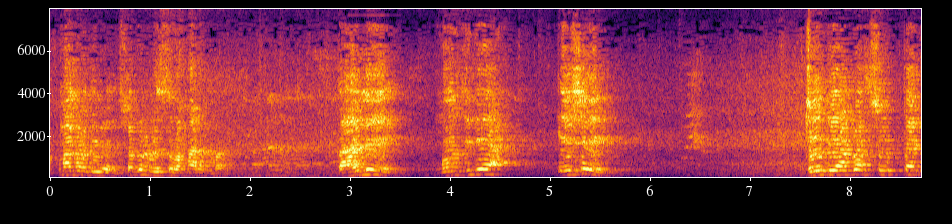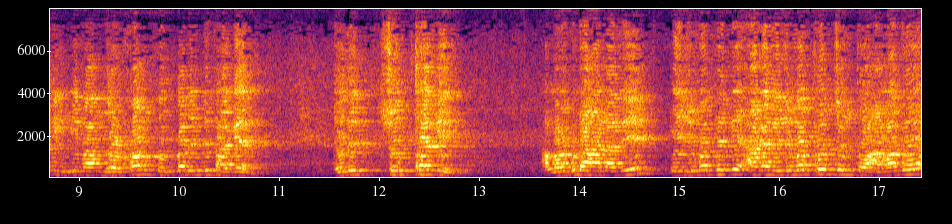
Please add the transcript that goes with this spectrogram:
ক্ষমা দিবেন। সকল তাহলে মসজিদে এসে যদি আমরা চুপ থাকি, ইমাম যখন খুতবা দিতে থাকেন, যদি চুপ থাকি, আল্লাহ রাব্বুল আলামিন এই জুমা থেকে আগামী জুমা পর্যন্ত আমাদের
